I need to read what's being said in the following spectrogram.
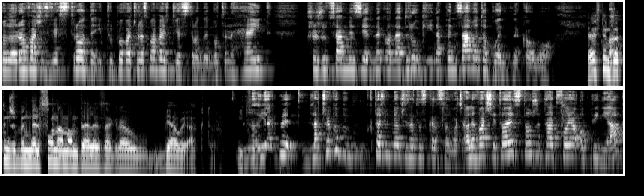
tolerować dwie strony i próbować rozmawiać dwie strony, bo ten hejt przerzucamy z jednego na drugi i napędzamy to błędne koło. Ja jestem za tym, żeby Nelsona Mandele zagrał biały aktor. I no jakby, dlaczego by, ktoś by miał się za to skancelować? Ale właśnie to jest to, że ta twoja opinia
